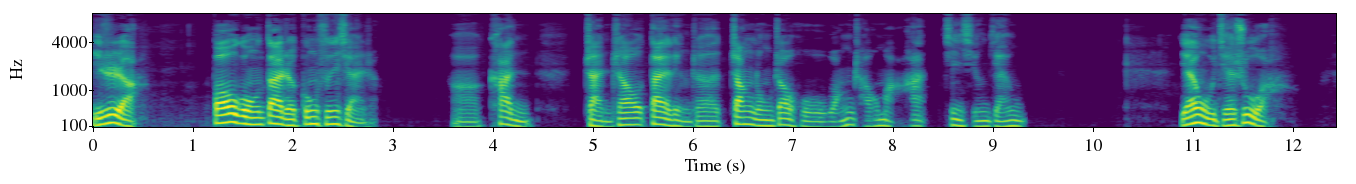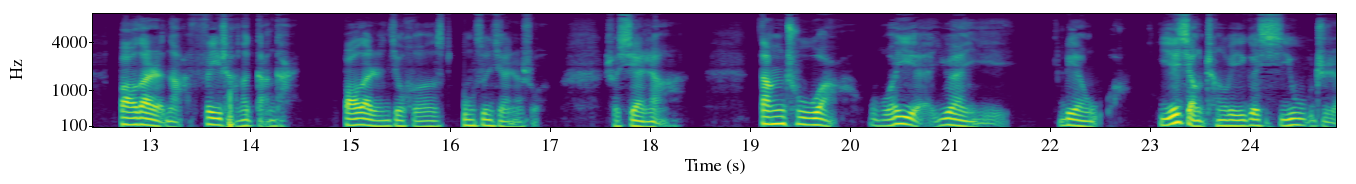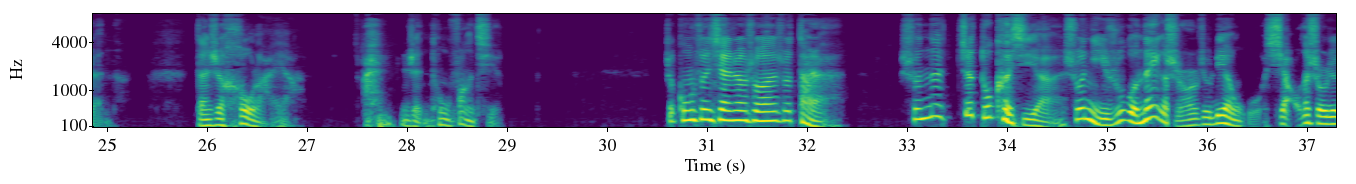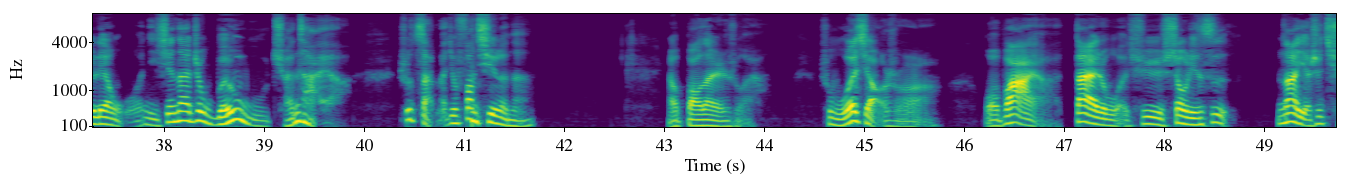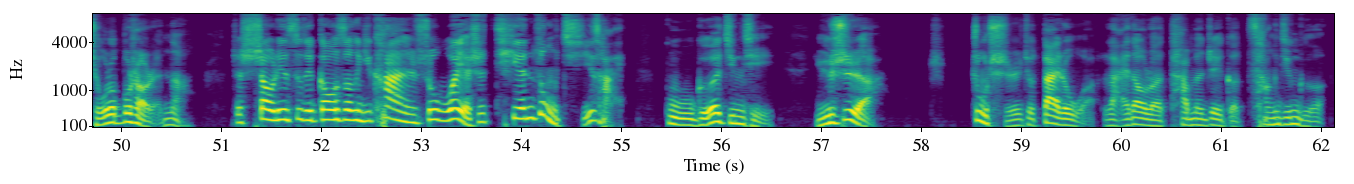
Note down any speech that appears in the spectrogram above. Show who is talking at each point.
Speaker 1: 一日啊，包公带着公孙先生啊，看展昭带领着张龙、赵虎、王朝、马汉进行演武。演武结束啊，包大人呐非常的感慨。包大人就和公孙先生说：“说先生啊，当初啊，我也愿意练武啊，也想成为一个习武之人呢。但是后来呀，哎，忍痛放弃了。”这公孙先生说：“说大人，说那这多可惜啊！说你如果那个时候就练武，小的时候就练武，你现在这文武全才啊，说怎么就放弃了呢？”然后包大人说：“呀，说我小时候啊，我爸呀带着我去少林寺，那也是求了不少人呐。这少林寺的高僧一看，说我也是天纵奇才，骨骼惊奇，于是啊。”住持就带着我来到了他们这个藏经阁，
